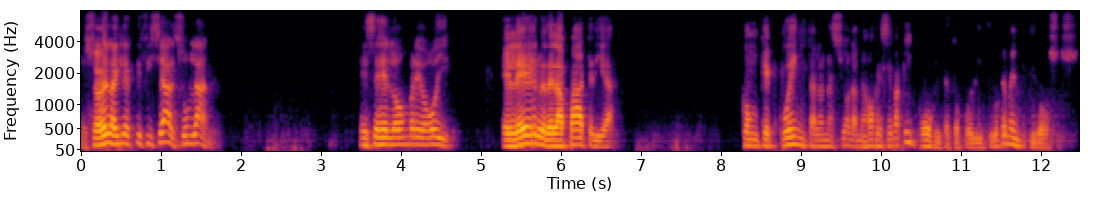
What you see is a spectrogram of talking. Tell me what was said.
eso es la isla artificial, Sunland. Ese es el hombre hoy, el héroe de la patria, con que cuenta la nación la mejor reserva. Qué hipócrita estos políticos, qué mentirosos.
